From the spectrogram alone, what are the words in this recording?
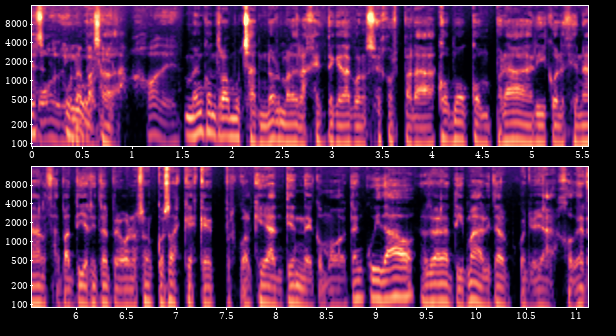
es Joder, una pasada. Joder. Me he encontrado muchas normas de la gente que da consejos para cómo comprar y coleccionar zapatillas y tal, pero bueno, son cosas que es que pues cualquiera entiende, como ten cuidado, no te van a timar y tal. Coño, ya, joder,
